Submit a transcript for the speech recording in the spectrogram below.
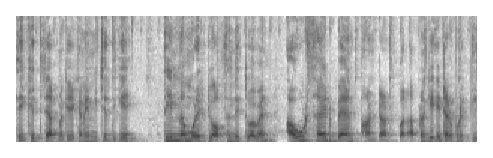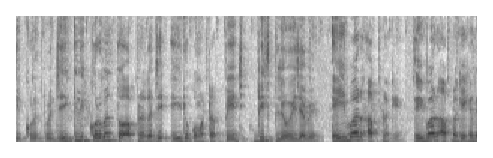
সেই ক্ষেত্রে আপনাকে এখানে নিচের দিকে তিন নম্বর একটি অপশন দেখতে পাবেন আউটসাইড ব্যাংক ফান্ড ট্রান্সফার আপনাকে এটার উপরে ক্লিক করে দেবে যেই ক্লিক করবেন তো আপনার কাছে এইরকম একটা পেজ ডিসপ্লে হয়ে যাবে। এইবার আপনাকে এইবার আপনাকে এখানে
